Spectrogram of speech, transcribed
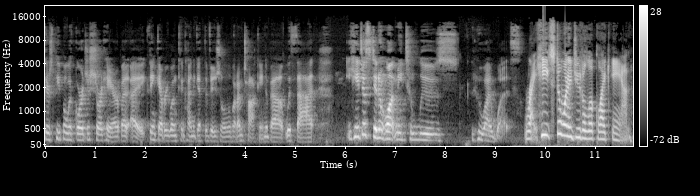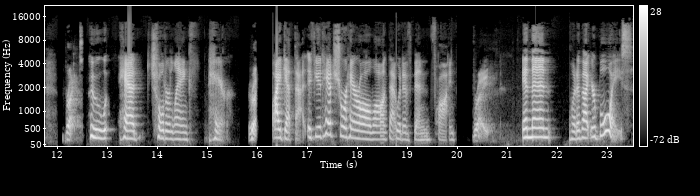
there's people with gorgeous short hair, but I think everyone can kind of get the visual of what I'm talking about with that. He just didn't want me to lose who I was. Right. He still wanted you to look like Anne. Right. Who had shoulder length hair. Right. I get that. If you'd had short hair all along, that would have been fine. Right. And then what about your boys?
